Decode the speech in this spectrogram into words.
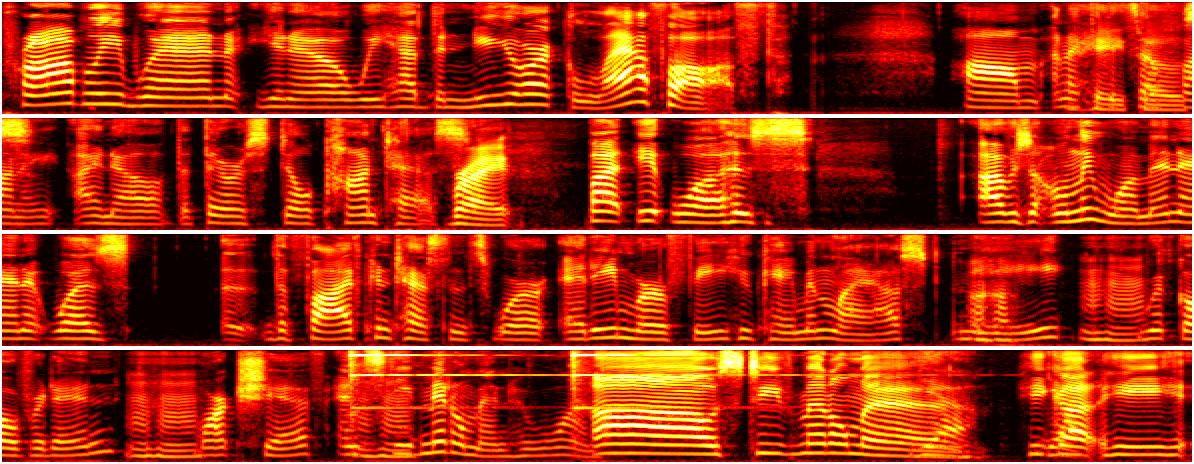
probably when you know we had the New York laugh off. Um, and I, think hate it's so those. funny. I know that there are still contests, right. but it was I was the only woman, and it was uh, the five contestants were Eddie Murphy, who came in last, Uh-huh. me, Mm-hmm. Rick Overton, Mark Schiff, and Steve Mittleman, who won. Oh, Steve Mittleman. Yeah, He yeah. got he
